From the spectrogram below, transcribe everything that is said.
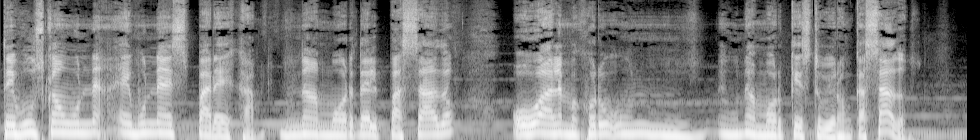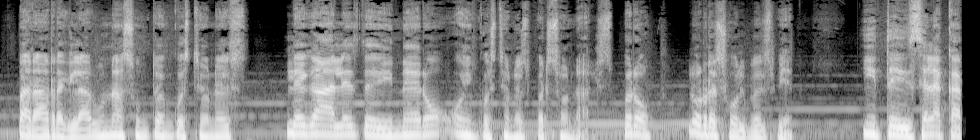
Te busca una, una pareja, un amor del pasado o a lo mejor un, un amor que estuvieron casados para arreglar un asunto en cuestiones legales, de dinero o en cuestiones personales, pero lo resuelves bien. Y te dice la carta.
